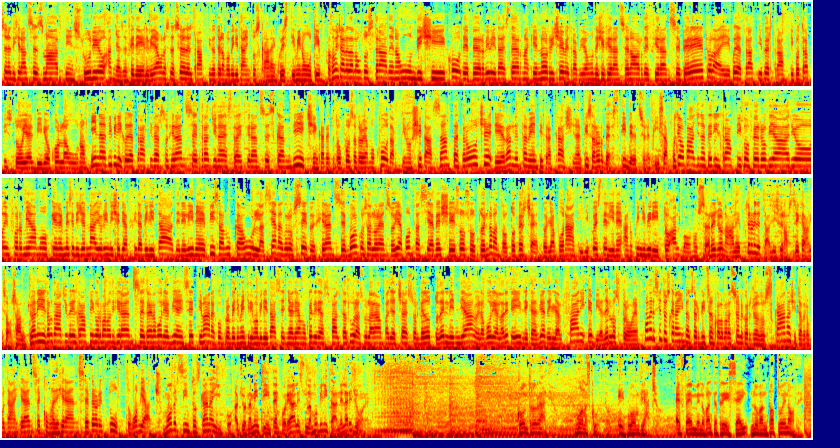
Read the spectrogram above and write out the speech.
di Firenze Smart in studio Agnese Fedeli. Vediamo la situazione del traffico e della mobilità in Toscana in questi minuti. A cominciare dall'autostrada in A11, code per viabilità esterna che non riceve tra via 11 Firenze Nord e Firenze Peretola e code a tratti per traffico tra Pistoia e il bivio con la 1. In Fipili code a tratti verso Firenze tra Ginestra e Firenze Scandicci. In carreggiata opposta troviamo coda in uscita a Santa Croce e rallentamenti tra Cascina e Pisa Nord-Est in direzione Pisa. Ultimo pagina per il traffico ferroviario informiamo che nel mese di gennaio l'indice di affidabilità delle linee Pisa-Lucca-Ulla, Siena-Grosseto e Firenze-Borgo San Lorenzo via Pontassieve è sceso sotto il 98%. Gli abbonati di queste linee hanno quindi diritto al bonus regionale. Ulteriori dettagli sui nostri canali social. Prima di salutarci per il traffico urbano di Firenze, tra i lavori al via in settimana con provvedimenti di mobilità segnaliamo quelli di asfaltatura sulla rampa di accesso al viadotto dell'Indiano, i lavori alla rete idrica in via degli Alfani Alfani e via dello Sprone. Muoversi in Toscana Info è un servizio in collaborazione con Regione Toscana, Città Metropolitana di Firenze e Comune di Firenze. Per ora è tutto, buon viaggio. Muoversi in Toscana Info, aggiornamenti in tempo reale sulla mobilità nella regione. Controradio, buon ascolto e buon viaggio. FM 93 6 98 e 9.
